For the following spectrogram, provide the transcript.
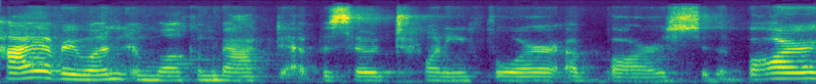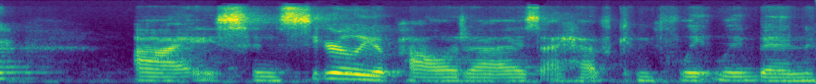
Hi, everyone, and welcome back to episode 24 of Bars to the Bar. I sincerely apologize. I have completely been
